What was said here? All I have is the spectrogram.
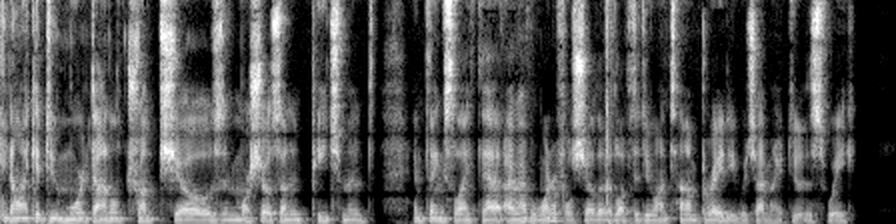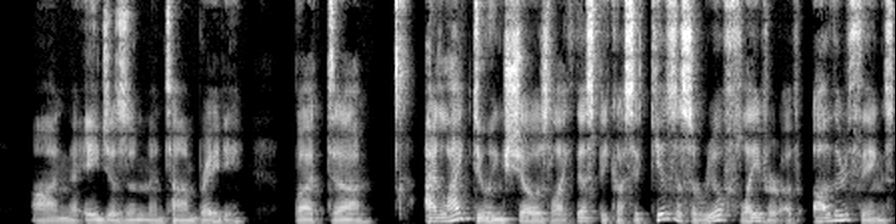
You know, I could do more Donald Trump shows and more shows on impeachment and things like that. I have a wonderful show that I'd love to do on Tom Brady, which I might do this week on ageism and Tom Brady. But uh, I like doing shows like this because it gives us a real flavor of other things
